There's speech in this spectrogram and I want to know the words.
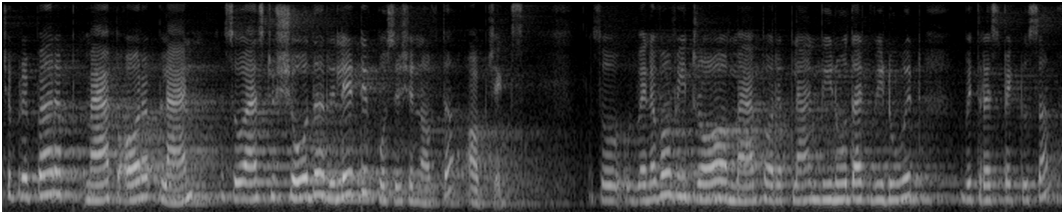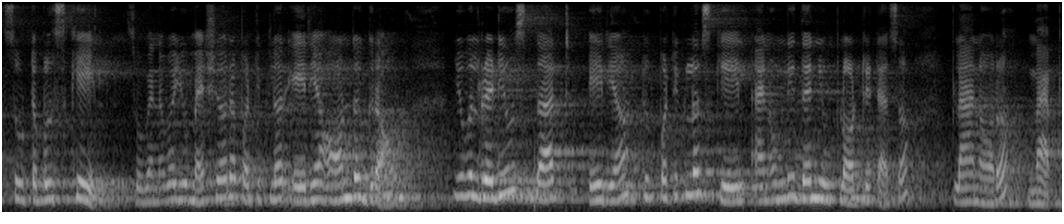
to prepare a map or a plan so as to show the relative position of the objects. So whenever we draw a map or a plan we know that we do it with respect to some suitable scale. So whenever you measure a particular area on the ground you will reduce that area to particular scale and only then you plot it as a plan or a map.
